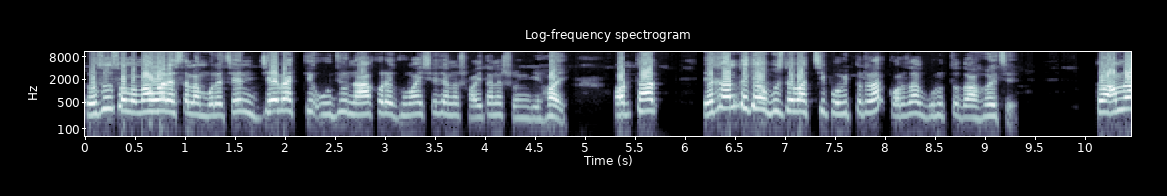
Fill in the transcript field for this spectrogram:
রসুল সাল্লাম বলেছেন, যে ব্যক্তি উজু না করে ঘুমায়, সে যেন শয়তানের সঙ্গী হয়। অর্থাৎ এখান থেকেও বুঝতে পারছি পবিত্রতা কতটা গুরুত্ব দেওয়া হয়েছে। তো আমরা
